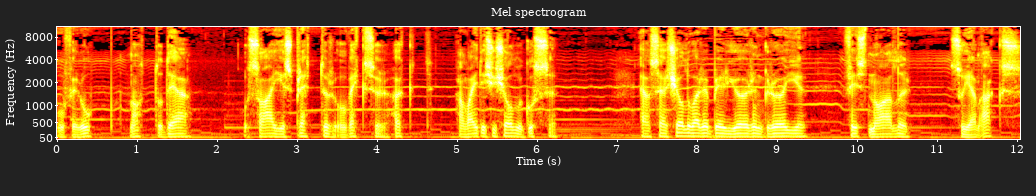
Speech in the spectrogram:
og fer opp, natt og det, og sa i spretter og vekser høgt, han veit ikkje sjálv gusse, Av seg sjálvare ber gjøren grøye, fyrst naler, sujan aks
